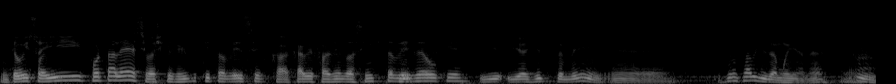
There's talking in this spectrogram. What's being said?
Então, isso aí fortalece. Eu acho que acredito que talvez você ca- acabe fazendo assim, que talvez é o que... E, e a gente também, é, gente não sabe o dia da manhã, né? hum,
